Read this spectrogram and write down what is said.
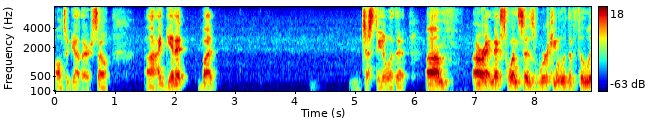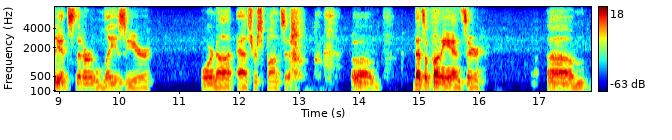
altogether. So uh, i get it but just deal with it. Um, all right, next one says working with affiliates that are lazier or not as responsive. um, that's a funny answer. Um,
